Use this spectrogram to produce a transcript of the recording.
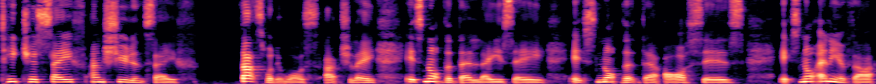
teachers safe and students safe. That's what it was, actually. It's not that they're lazy. It's not that they're arses. It's not any of that.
